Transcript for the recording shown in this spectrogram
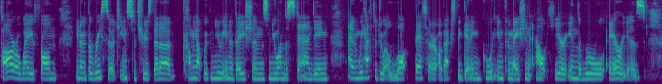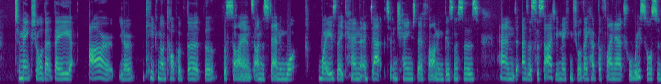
far away from you know the research institutes that are coming up with new innovations new understanding and we have to do a lot better of actually getting good information out here in the rural areas to make sure that they are you know keeping on top of the, the, the science understanding what ways they can adapt and change their farming businesses, and as a society, making sure they have the financial resources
